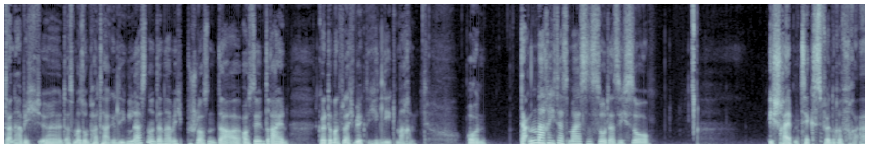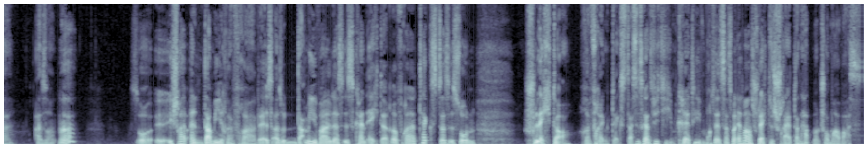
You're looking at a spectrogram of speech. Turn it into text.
dann habe ich äh, das mal so ein paar Tage liegen lassen und dann habe ich beschlossen, da aus den dreien könnte man vielleicht wirklich ein Lied machen. Und dann mache ich das meistens so, dass ich so, ich schreibe einen Text für ein Refrain. Also, ne? So, ich schreibe einen Dummy-Refrain. Der ist also ein Dummy, weil das ist kein echter Refrain-Text, das ist so ein schlechter Refrain-Text. Das ist ganz wichtig im kreativen Prozess, dass man erstmal was Schlechtes schreibt, dann hat man schon mal was.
